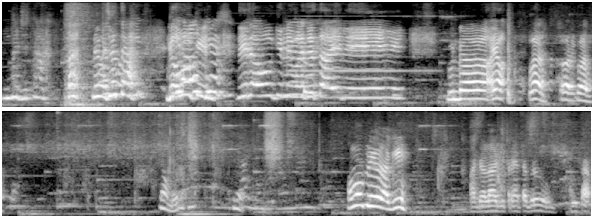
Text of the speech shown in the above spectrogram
5 juta. 5 juta? Gak mungkin. Tidak mungkin 5 juta ini. Bunda, ayo, keluar, keluar, keluar. Yang baru. Kamu mau beli lagi? Ada lagi ternyata bro. Mantap.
